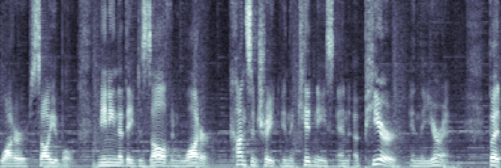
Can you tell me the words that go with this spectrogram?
water soluble, meaning that they dissolve in water, concentrate in the kidneys, and appear in the urine. But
